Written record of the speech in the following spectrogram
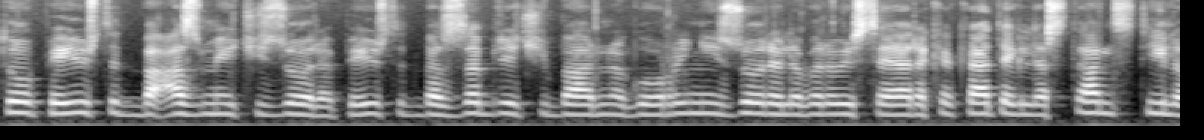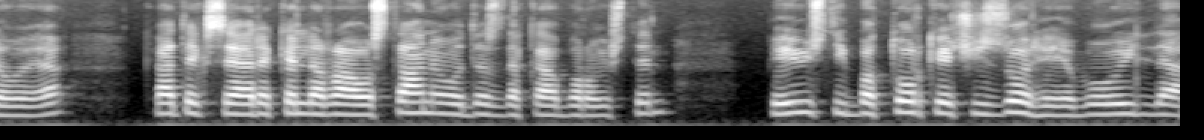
تۆ پێویستت بە عزمێکی زۆرە پێویستت بە زەبرێکی بارنەگۆڕینی زۆرە لە بەرەوەی سیارەکە کاتێک لە ستان ستیلەوەیە کاتێک سەیارەکە لە ڕاوەستانەوە دەست دەکات بە ڕۆیشتن، پێویستی بە تۆرکێکی زۆر هەیە بۆ ئەوەی لە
